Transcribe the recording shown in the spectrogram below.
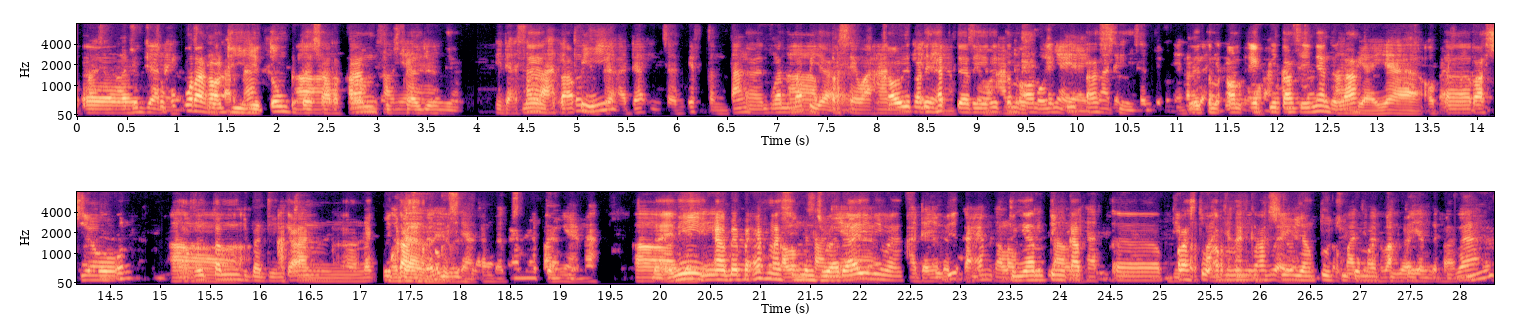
uh, juga cukup kurang kalau dihitung berdasarkan book value-nya tidak nah, salah nah, tetapi, itu juga ada insentif tentang nah, bukan uh, ya. persewaan kalau kita lihat ya, dari return on equity ya, return on equity ini adalah biaya uh, rasio uh, return dibandingkan akan modal bagus ya akan bagus depannya nah Uh, nah ini jadi, LPPF masih menjuarai ini mas. Adanya PPKM kalau dengan tingkat uh, price to earning ratio ya, yang 7,2 yang kedua,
